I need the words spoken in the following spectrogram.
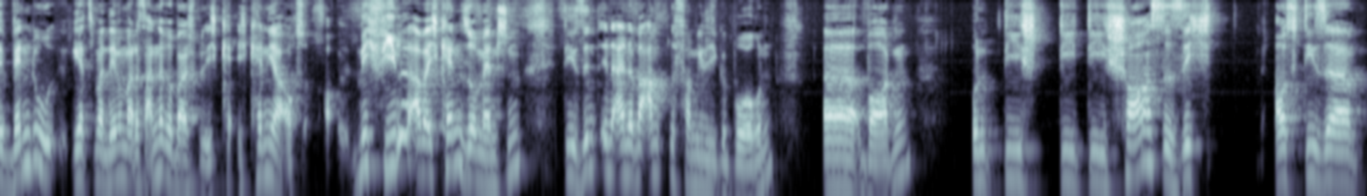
wenn du, jetzt mal nehmen wir mal das andere Beispiel, ich, ich kenne ja auch nicht viele, aber ich kenne so Menschen, die sind in eine Beamtenfamilie geboren äh, worden und die, die, die Chance, sich aus dieser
